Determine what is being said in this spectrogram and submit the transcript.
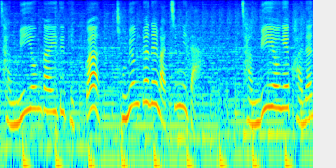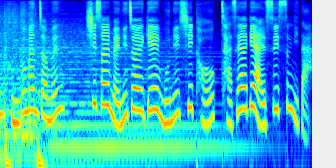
장비 이용 가이드 빛과 조명편을 마칩니다. 장비 이용에 관한 궁금한 점은 시설 매니저에게 문의 시 더욱 자세하게 알 수 있습니다.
